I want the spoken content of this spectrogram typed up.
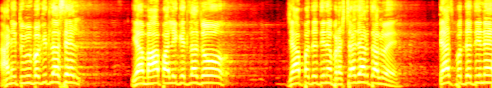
आणि तुम्ही बघितलं असेल या महापालिकेतला जो ज्या पद्धतीने भ्रष्टाचार चालू आहे त्याच पद्धतीने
